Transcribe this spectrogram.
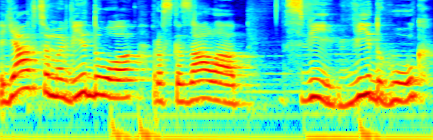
Я в цьому відео розказала свій відгук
